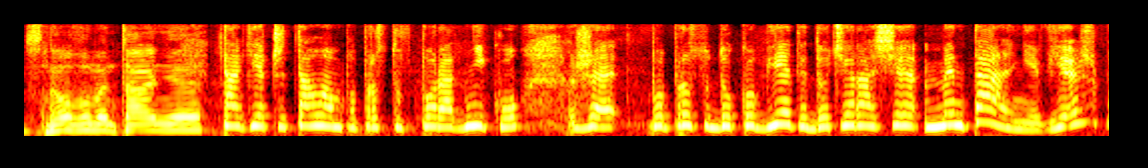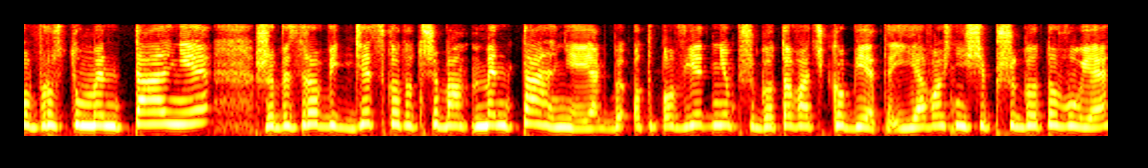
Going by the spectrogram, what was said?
Znowu mentalnie. Tak, ja czytałam po prostu w poradniku, że po prostu do kobiety dociera się mentalnie, wiesz? Po prostu mentalnie, żeby zrobić dziecko, to trzeba mentalnie jakby odpowiednio przygotować kobietę. I ja właśnie się przygotowuję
